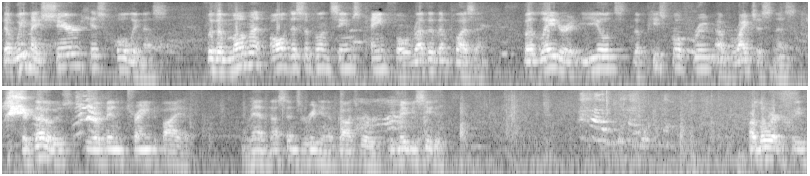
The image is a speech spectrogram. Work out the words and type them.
that we may share his holiness. For the moment, all discipline seems painful rather than pleasant, but later it yields the peaceful fruit of righteousness to those who have been trained by it. Amen. Thus ends the reading of God's word. You may be seated. Our Lord, we,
